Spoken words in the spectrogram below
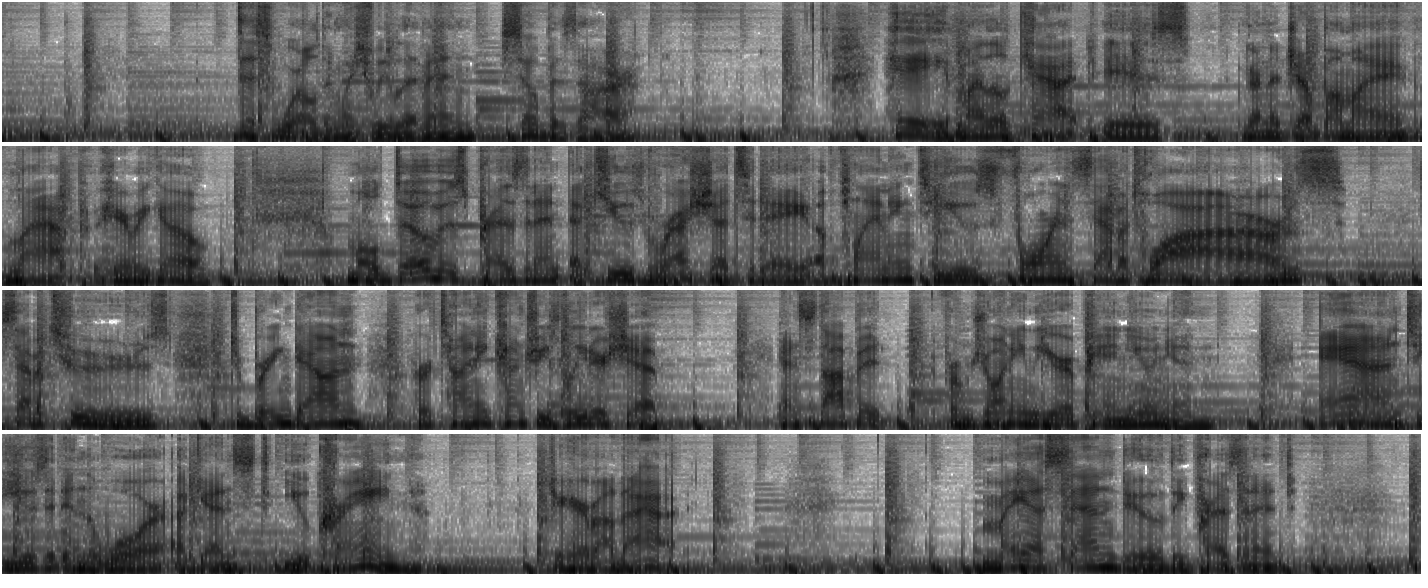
This world in which we live in, so bizarre. Hey, my little cat is gonna jump on my lap. Here we go. Moldova's president accused Russia today of planning to use foreign saboteurs, saboteurs to bring down her tiny country's leadership and stop it from joining the European Union and to use it in the war against Ukraine. Did you hear about that? Maia Sandu, the president,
